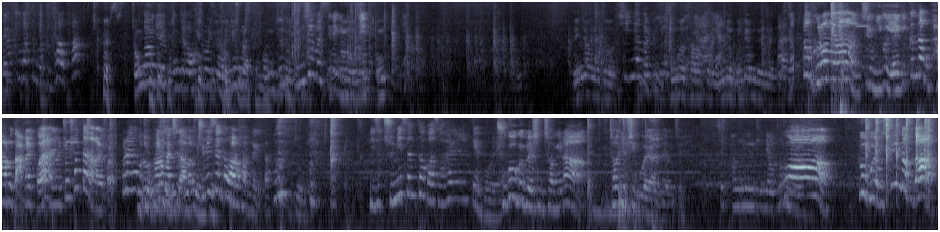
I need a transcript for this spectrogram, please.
맥주 같은 거 좀 사올까? 종량제 봉지가 혹시 모르니까 음식물 봉지 음식물 쓰레기 봉지. 냉장고도 초등학교 중고 사갖고 한 2년 못 되면 되는데 형 그러면 지금 이거 얘기 끝나고 바로 나갈 거야? 아니면 좀 쉬었다 나갈 거야? 그래 그럼 바로 같이 나가. 주민센터 바로 가면 되겠다. 이제 주민센터 가서 할 게 뭐예요? 주거급여 신청이랑 전입신고 해야 돼요 이제. 집 방문 기념 선물. 우와 그거 뭐야 뭐 술인가 보다.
